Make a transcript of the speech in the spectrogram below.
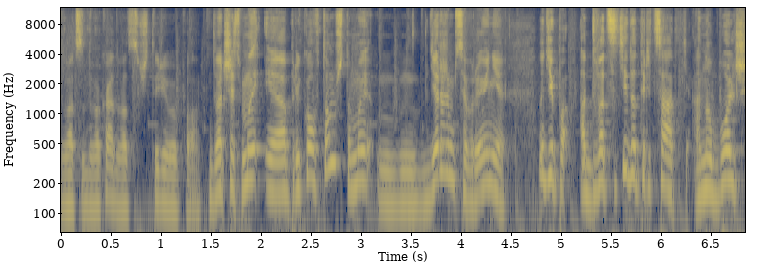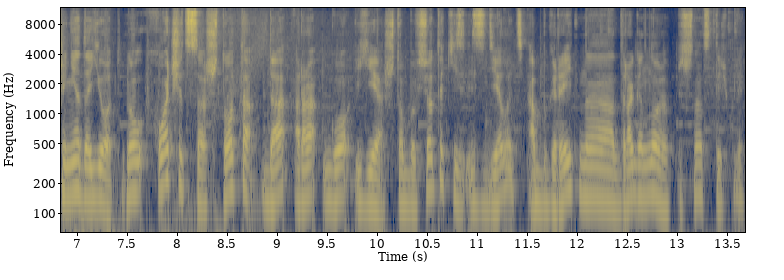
22к, 24 выпало. 26. Мы, э, прикол в том, что мы держимся в районе, ну, типа, от 20 до 30. Оно больше не дает. Но хочется что-то дорогое, чтобы все-таки сделать апгрейд на Dragon Lord. 16 тысяч, блин.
